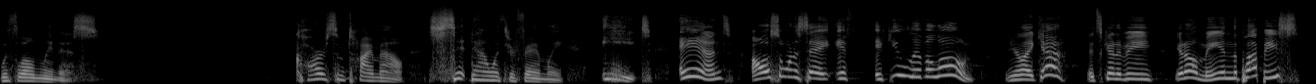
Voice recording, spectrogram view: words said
with loneliness. Carve some time out, sit down with your family, eat. And I also want to say if if you live alone and you're like, yeah, it's going to be, you know, me and the puppies.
